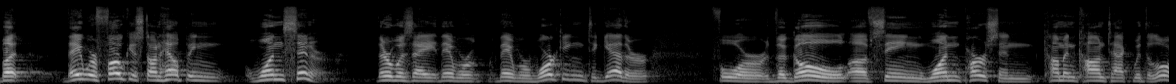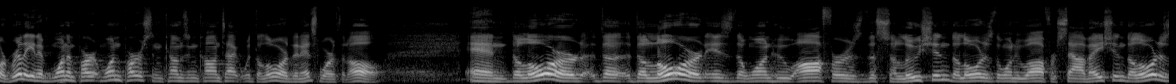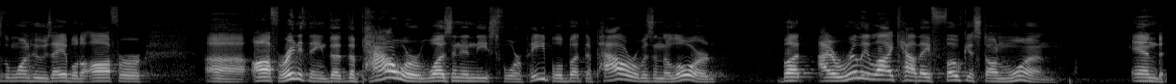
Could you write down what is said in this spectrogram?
But they were focused on helping one sinner. There was a, they, were, they were working together for the goal of seeing one person come in contact with the Lord. Really, and if one, one person comes in contact with the Lord, then it's worth it all. And the Lord, the, the Lord is the one who offers the solution. The Lord is the one who offers salvation. The Lord is the one who's able to offer, uh, offer anything. The, the power wasn't in these four people, but the power was in the Lord. But I really like how they focused on one. And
